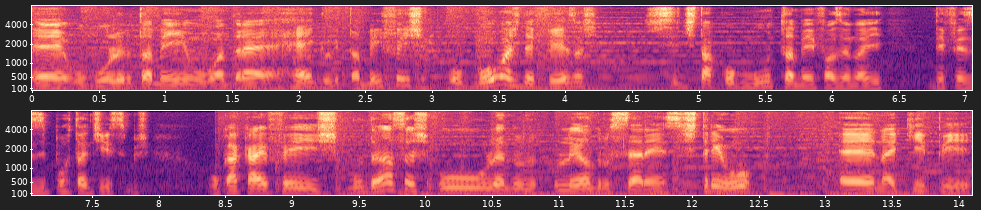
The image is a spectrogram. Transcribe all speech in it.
é, o goleiro também, o André Regli, também fez boas defesas, se destacou muito também fazendo aí defesas importantíssimas. O Kakai fez mudanças, o Leandro, o Leandro Cerense estreou é, na equipe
